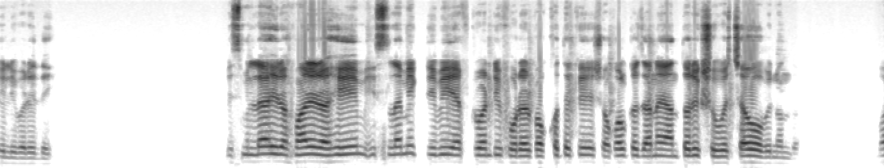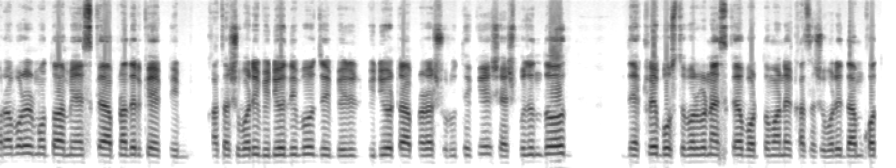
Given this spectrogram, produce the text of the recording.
ডেলিভারি দেই। বিসমিল্লাহ রহমান রহিম। ইসলামিক টিভি এফ টোয়েন্টি ফোরের পক্ষ থেকে সকলকে জানাই আন্তরিক শুভেচ্ছা ও অভিনন্দন। বরাবরের মতো আমি আজকে আপনাদেরকে একটি কাঁচা সুপারি ভিডিও দিব। যে ভিডিওটা আপনারা শুরু থেকে শেষ পর্যন্ত দেখলে বুঝতে পারবেন আজকে বর্তমানে কাঁচা সুপারির দাম কত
